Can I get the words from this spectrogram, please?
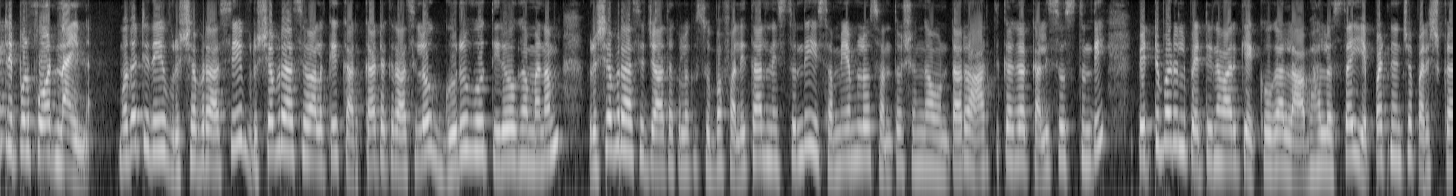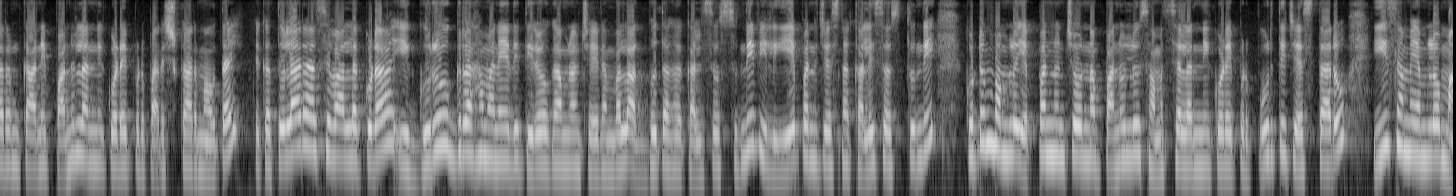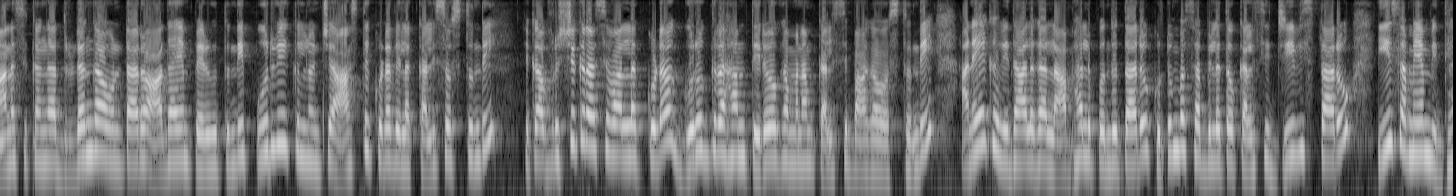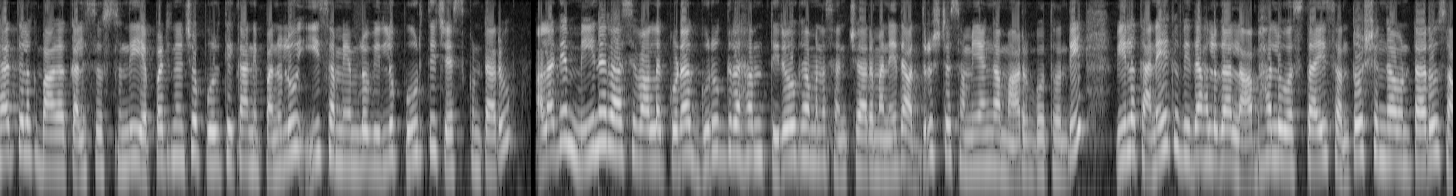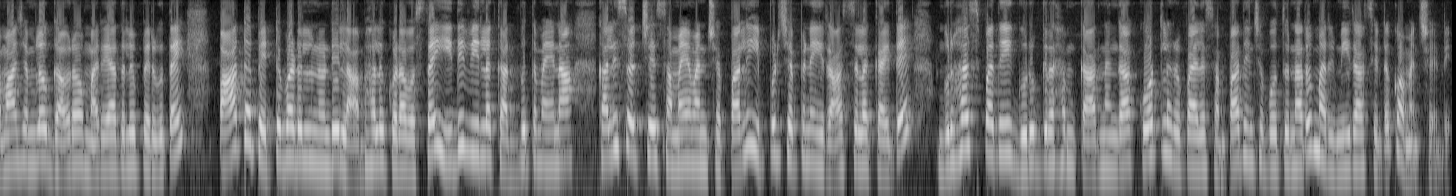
triple four nine మొదటిది వృషభ రాశి. వృషభ రాశి వాళ్ళకి కర్కాటక రాశిలో గురువు తిరోగమనం. వృషభ రాశి జాతకులకు శుభ ఫలితాలను ఇస్తుంది. ఈ సమయంలో సంతోషంగా ఉంటారు ఆర్థికంగా కలిసి వస్తుంది. పెట్టుబడులు పెట్టిన వారికి ఎక్కువగా లాభాలు వస్తాయి. ఎప్పటి నుంచో పరిష్కారం కాని పనులన్నీ కూడా ఇప్పుడు పరిష్కారం అవుతాయి. ఇక తులారాశి వాళ్ళకు కూడా ఈ గురువు గ్రహం అనేది తిరోగమనం చేయడం వల్ల అద్భుతంగా కలిసి వస్తుంది. వీళ్ళు ఏ పని చేసినా కలిసి వస్తుంది. కుటుంబంలో ఎప్పటి నుంచో ఉన్న పనులు సమస్యలన్నీ కూడా ఇప్పుడు పూర్తి చేస్తారు. ఈ సమయంలో మానసికంగా దృఢంగా ఉంటారు. ఆదాయం పెరుగుతుంది. పూర్వీకుల నుంచి ఆస్తి కూడా వీళ్ళకి కలిసి వస్తుంది. ఇక వృశ్చిక రాశి వాళ్ళకు కూడా గురుగ్రహం తిరోగమనం కలిసి బాగా వస్తుంది. అనేక విధాలుగా లాభాలు పొందుతారు. కుటుంబ సభ్యులతో కలిసి జీవిస్తారు. ఈ సమయం విద్యార్థులకు బాగా కలిసి వస్తుంది. ఎప్పటి నుంచో పూర్తి కాని పనులు ఈ సమయంలో వీళ్ళు పూర్తి చేసుకుంటారు. అలాగే మీనరాశి వాళ్ళకు కూడా గురుగ్రహం తిరోగమన సంచారం అనేది అదృష్ట సమయంగా మారబోతోంది. వీళ్ళకి అనేక విధాలుగా లాభాలు వస్తాయి సంతోషంగా ఉంటారు సమాజంలో గౌరవ మర్యాదలు పెరుగుతాయి పాత పెట్టుబడుల నుండి లాభాలు కూడా వస్తాయి. ఇది వీళ్ళకి అద్భుతమైన కలిసి వచ్చే సమయం అని చెప్పాలి. ఇప్పుడు చెప్పిన ఈ రాశులకైతే బృహస్పతి గురుగ్రహం కారణంగా కోట్ల రూపాయలు సంపాదించబోతున్నారు. మరి మీ రాశి కామెంట్ చేయండి.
